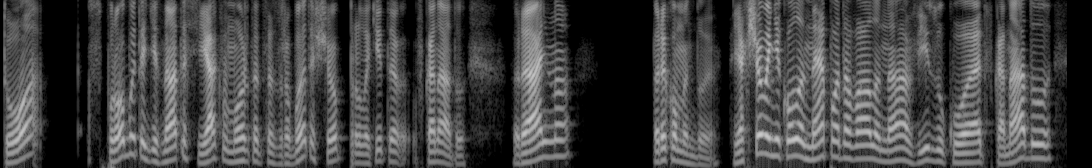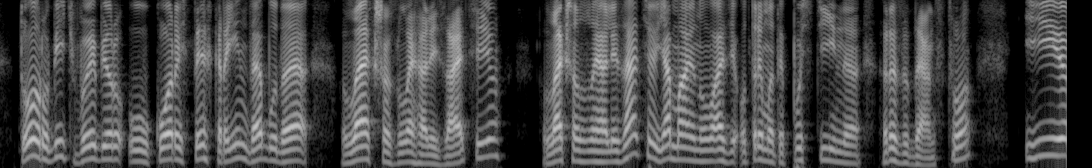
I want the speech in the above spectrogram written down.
то спробуйте дізнатися, як ви можете це зробити, щоб прилетіти в Канаду. Реально рекомендую. Якщо ви ніколи не подавали на візу КОЕТ в Канаду, то робіть вибір у користь тих країн, де буде легше з легалізацією. Легше з легалізацією я маю на увазі отримати постійне резидентство і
